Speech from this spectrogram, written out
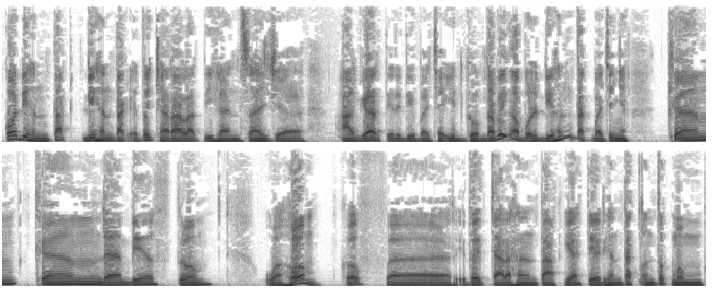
Kok dihentak? Dihentak itu cara latihan saja agar tidak dibaca idgom. Tapi nggak boleh dihentak bacanya. Kam kam labithtum. Wahum kufar. Itu cara hentak ya, teori hentak untuk mem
